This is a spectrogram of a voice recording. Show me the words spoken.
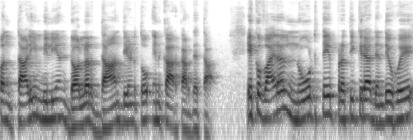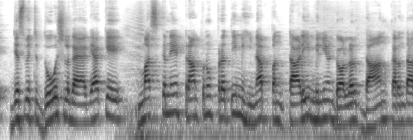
45 ਮਿਲੀਅਨ ਡਾਲਰ ਦਾਨ ਦੇਣ ਤੋਂ ਇਨਕਾਰ ਕਰ ਦਿੱਤਾ। ਇੱਕ ਵਾਇਰਲ ਨੋਟ ਤੇ ਪ੍ਰਤੀਕਿਰਿਆ ਦਿੰਦੇ ਹੋਏ, ਜਿਸ ਵਿੱਚ ਦੋਸ਼ ਲਗਾਇਆ ਗਿਆ ਕਿ ਮਸਕ ਨੇ ਟਰੰਪ ਨੂੰ ਪ੍ਰਤੀ ਮਹੀਨਾ 45 ਮਿਲੀਅਨ ਡਾਲਰ ਦਾਨ ਕਰਨ ਦਾ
